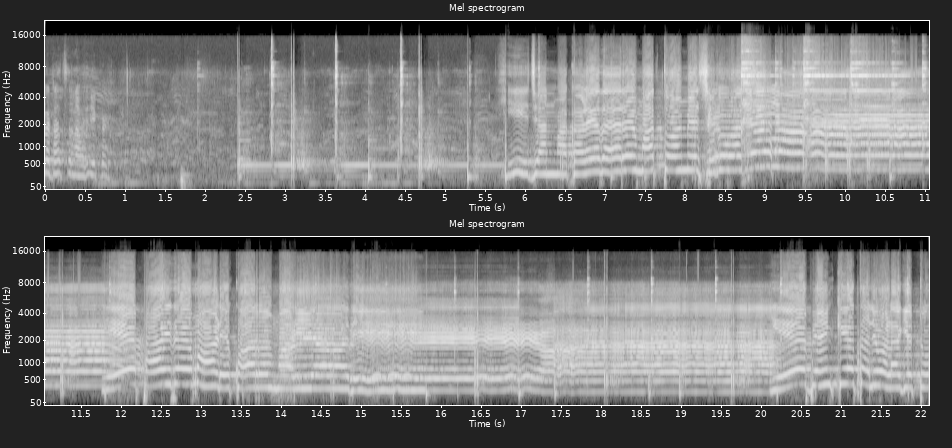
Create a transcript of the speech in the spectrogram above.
ಸರ್ ನಾವು ಈ ಕಡೆ ಈ ಜನ್ಮ ಕಳೆದರೆ ಮತ್ತೊಮ್ಮೆ ಸಿಗುವುದಿಲ್ಲ. ಏ ಪಾಯ್ದೆ ಮಾಡಿ ಕೊರ ಮರ್ಯಾದೆ ಏ ಬೆಂಕಿ ತಲೆ ಒಳಗಿಟ್ಟು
